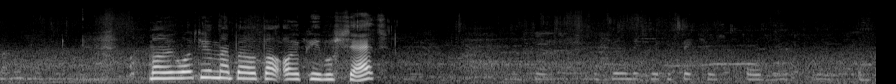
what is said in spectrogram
pumpkins. Mummy, what do you remember about other people said? It's going to be taking pictures of, of,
